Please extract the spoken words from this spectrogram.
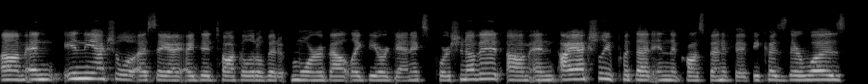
Um, and in the actual essay, I, I, did talk a little bit more about like the organics portion of it. Um, and I actually put that in the cost benefit because there was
